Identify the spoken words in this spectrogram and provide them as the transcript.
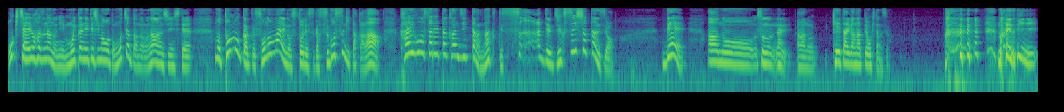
起きちゃえるはずなのに、もう一回寝てしまおうと思っちゃったんだろうな、安心して。もうともかくその前のストレスがすすぎたから、解放された感じったらなくて、スーって熟睡しちゃったんですよ。で、あの、その、なにあの、携帯が鳴って起きたんですよ。前の日に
